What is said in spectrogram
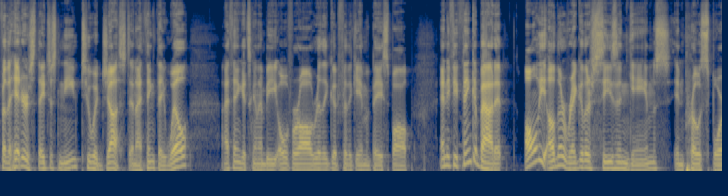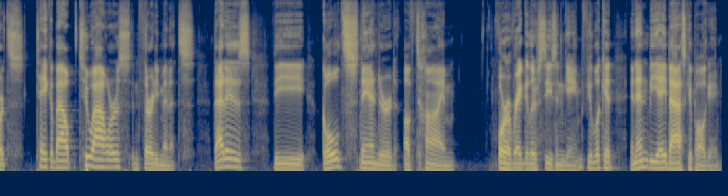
for the hitters, they just need to adjust, and I think they will. I think it's going to be overall really good for the game of baseball. And if you think about it, all the other regular season games in pro sports take about two hours and 30 minutes. That is the gold standard of time for a regular season game. If you look at an NBA basketball game,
